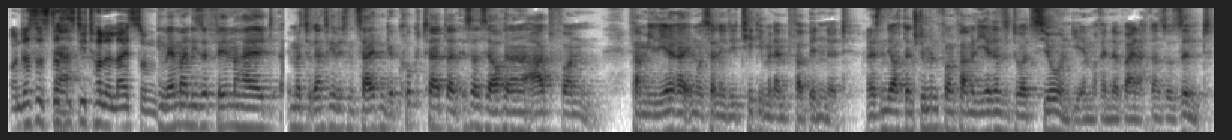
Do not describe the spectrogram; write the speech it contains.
und das ist, das ja. ist die tolle Leistung. Wenn man diese Filme halt immer zu ganz gewissen Zeiten geguckt hat, dann ist das ja auch eine Art von familiärer Emotionalität, die man damit verbindet. Und das sind ja auch dann Stimmen von familiären Situationen, die immer in der Weihnacht dann so sind.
